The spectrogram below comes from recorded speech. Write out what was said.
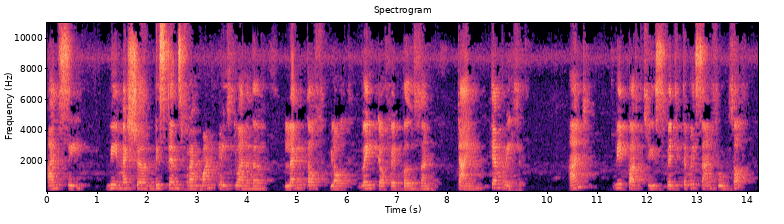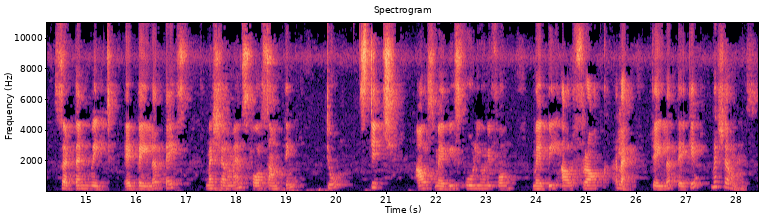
And see, we measure distance from one place to another, length of cloth, weight of a person, time, temperature. And we purchase vegetables and fruits of certain weight. A tailor takes measurements for something to stitch. Ours may be school uniform, may be our frock length. Tailor taking measurements.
